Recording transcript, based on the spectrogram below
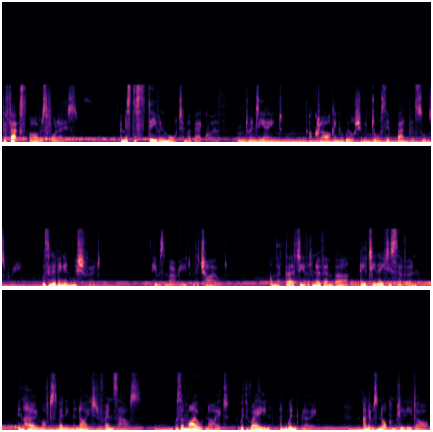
The facts are as follows. A Mr. Stephen Mortimer Beckworth, 28, a clerk in the Wiltshire and Dorset Bank at Salisbury, was living in Wishford. He was married with a child. On the 30th of November, 1887, being home after spending the night at a friend's house. Was a mild night with rain and wind blowing, and it was not completely dark.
